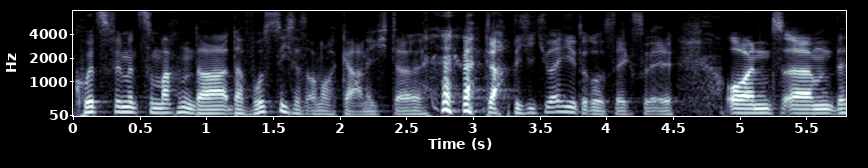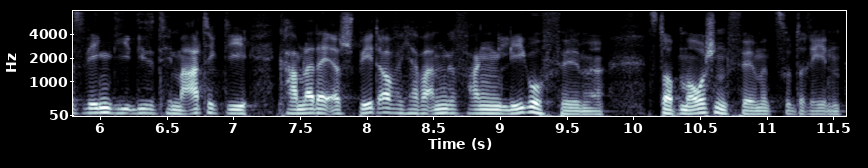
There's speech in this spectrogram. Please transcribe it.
Kurzfilme zu machen, da, da wusste ich das auch noch gar nicht. Da dachte ich, ich sei heterosexuell. Und ähm, deswegen die, diese Thematik, die kam leider erst spät auf. Ich habe angefangen, Lego-Filme, Stop-Motion-Filme zu drehen,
